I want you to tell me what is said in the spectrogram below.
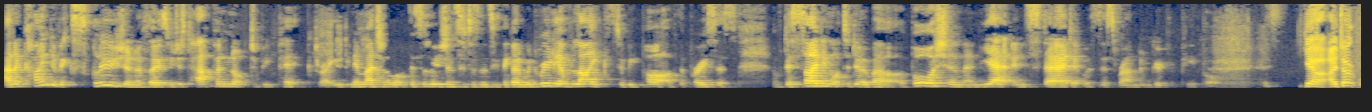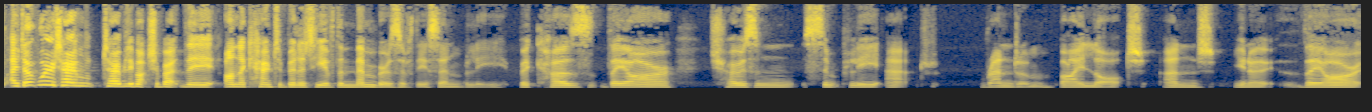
and a kind of exclusion of those who just happen not to be picked, right? You can imagine a lot of disillusioned citizens who think, I would really have liked to be part of the process of deciding what to do about abortion, and yet instead it was this random group of people. Yeah, I don't. I don't worry ter- terribly much about the unaccountability of the members of the assembly because they are chosen simply at random by lot, and you know they are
